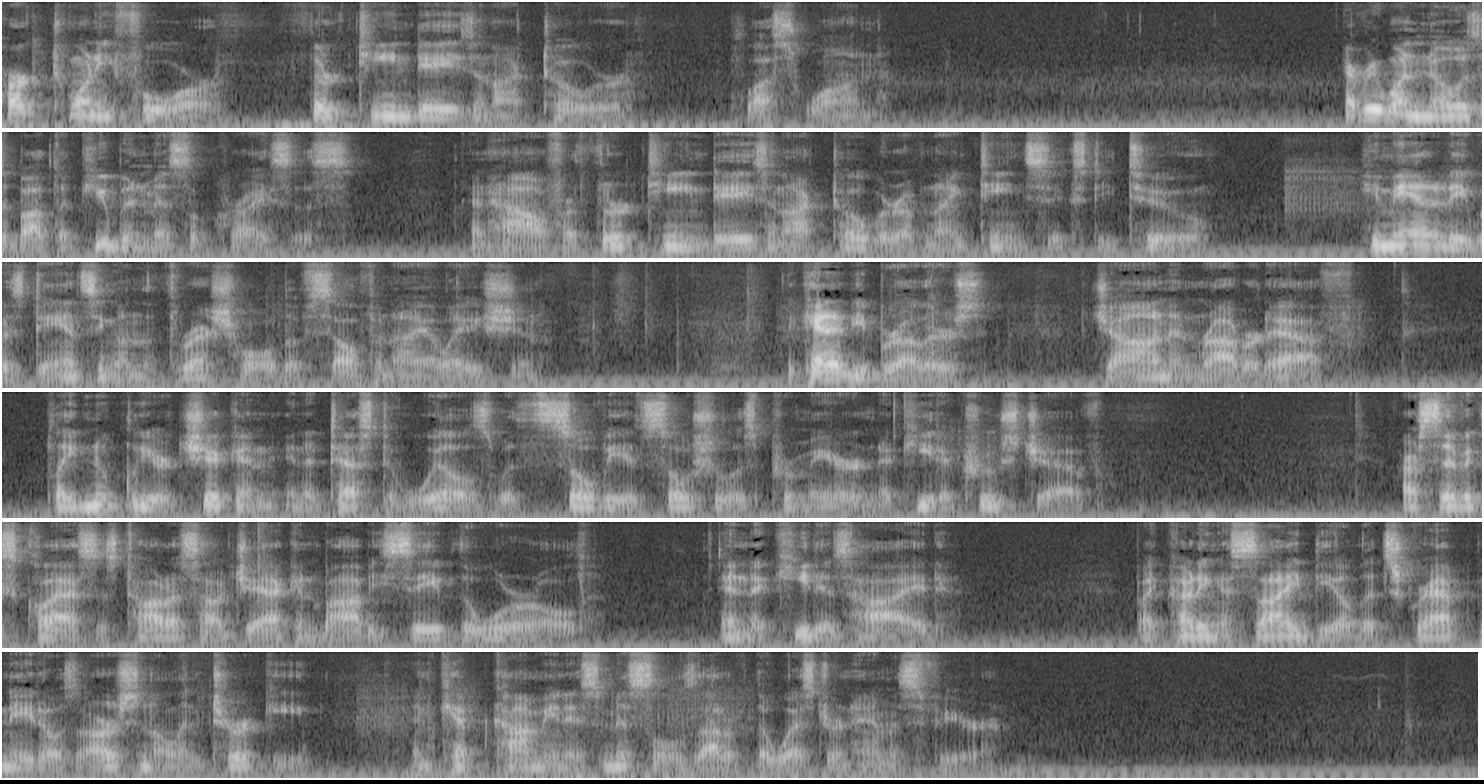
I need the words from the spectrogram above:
Part 24 13 Days in October, plus one. Everyone knows about the Cuban Missile Crisis and how, for 13 days in October of 1962, humanity was dancing on the threshold of self annihilation. The Kennedy brothers, John and Robert F., played nuclear chicken in a test of wills with Soviet Socialist Premier Nikita Khrushchev. Our civics classes taught us how Jack and Bobby saved the world and Nikita's hide by cutting a side deal that scrapped NATO's arsenal in Turkey and kept communist missiles out of the Western Hemisphere.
